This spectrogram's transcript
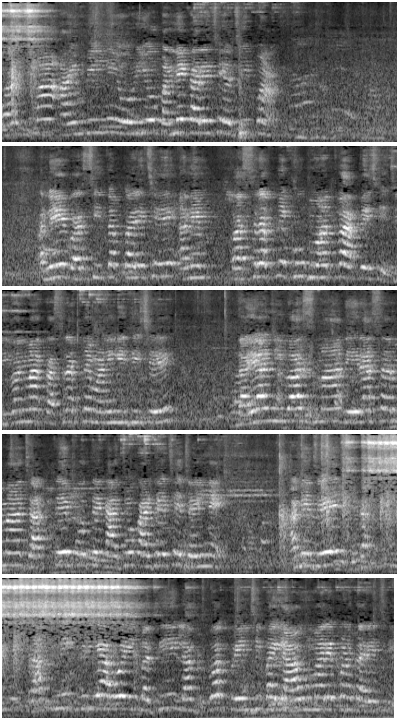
વર્ષમાં આઈમ્બીલની ઓળીઓ બંને કરે છે હજી પણ. અને વર્ષી તપ કરે છે અને કસરતને ખૂબ મહત્વ આપે છે. જીવનમાં કસરતને મણી લીધી છે. દયા નિવાસમાં દેરાસરમાં જાતે પોતે કાજો કાઢે છે જઈને. અને જે પ્રાથમિક ક્રિયા હોય એ બધી લગભગ પ્રેમજીભાઈ આ ઉંમરે પણ કરે છે.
